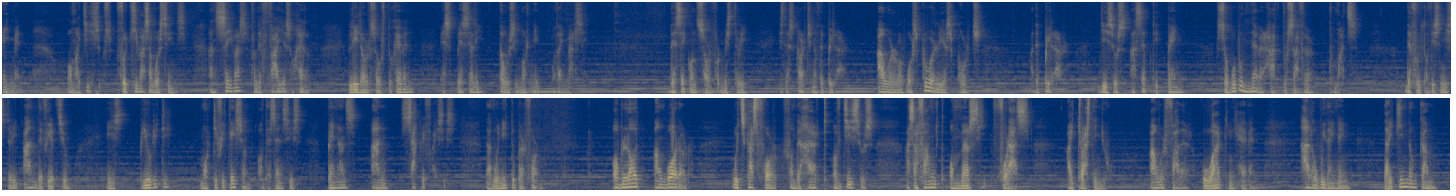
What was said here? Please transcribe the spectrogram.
Amen. O my Jesus, forgive us our sins, and save us from the fires of hell. Lead all souls to heaven, especially those in most need of thy mercy. The second sorrowful mystery is the scourging of the pillar. Our Lord was cruelly scourged at the pillar. Jesus accepted pain so we would never have to suffer too much. The fruit of this mystery and the virtue is purity, mortification of the senses, penance, and sacrifices that we need to perform. O blood and water, which gush forth from the heart of Jesus as a fount of mercy for us. I trust in you. Our Father, who art in heaven, hallowed be thy name. Thy kingdom come,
